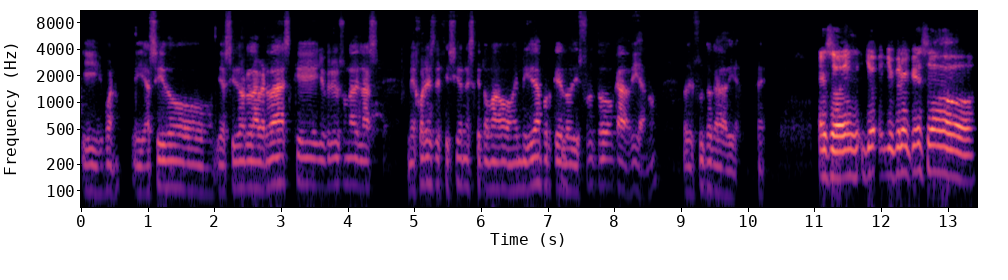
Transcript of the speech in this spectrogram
y bueno, y ha sido, y ha sido, la verdad es que yo creo que es una de las mejores decisiones que he tomado en mi vida porque lo disfruto cada día, ¿no? Lo disfruto cada día. Eso es, yo, yo creo que eso,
